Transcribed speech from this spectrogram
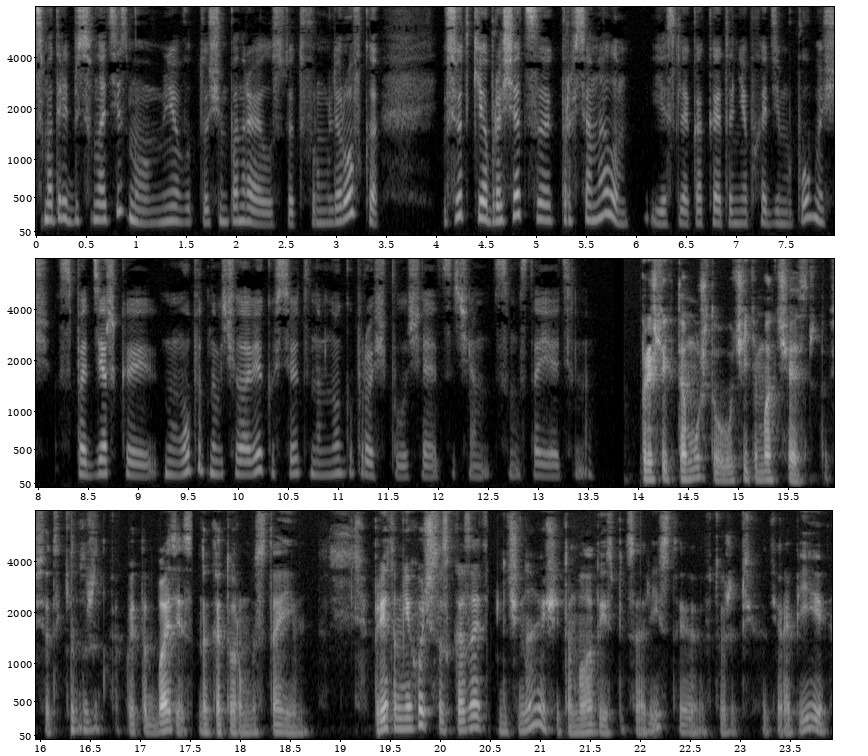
смотреть без фанатизма, мне вот очень понравилась вот эта формулировка. Все-таки обращаться к профессионалам, если какая-то необходима помощь, с поддержкой ну, опытного человека, все это намного проще получается, чем самостоятельно. Пришли к тому, что учите матчасть, что все-таки нужен какой-то базис, на котором мы стоим. При этом мне хочется сказать, начинающие, там, молодые специалисты в той же психотерапии,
